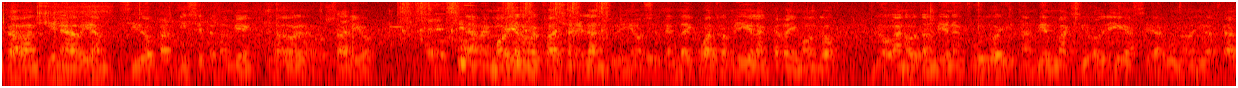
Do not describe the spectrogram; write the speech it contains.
consultaban quiénes habían sido partícipes también, jugadores de Rosario. Eh, si la memoria no me falla, en el año 74 Miguel Ángel Raimondo lo ganó también en fútbol y también Maxi Rodríguez hace algunos años atrás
